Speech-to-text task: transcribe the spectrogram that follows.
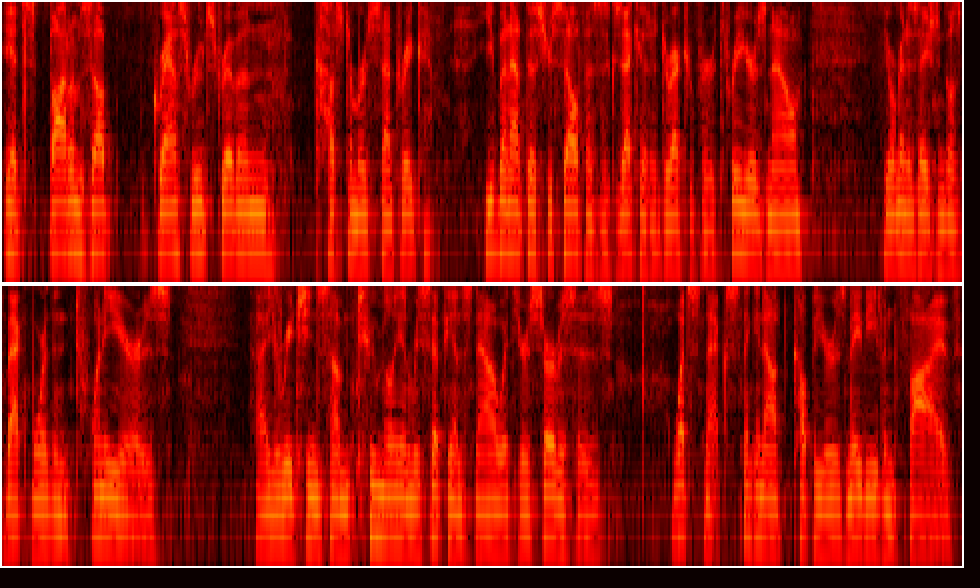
It's bottoms up, grassroots driven, customer centric. You've been at this yourself as executive director for three years now. The organization goes back more than 20 years. Uh, you're reaching some 2 million recipients now with your services. What's next? Thinking out a couple years, maybe even five.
